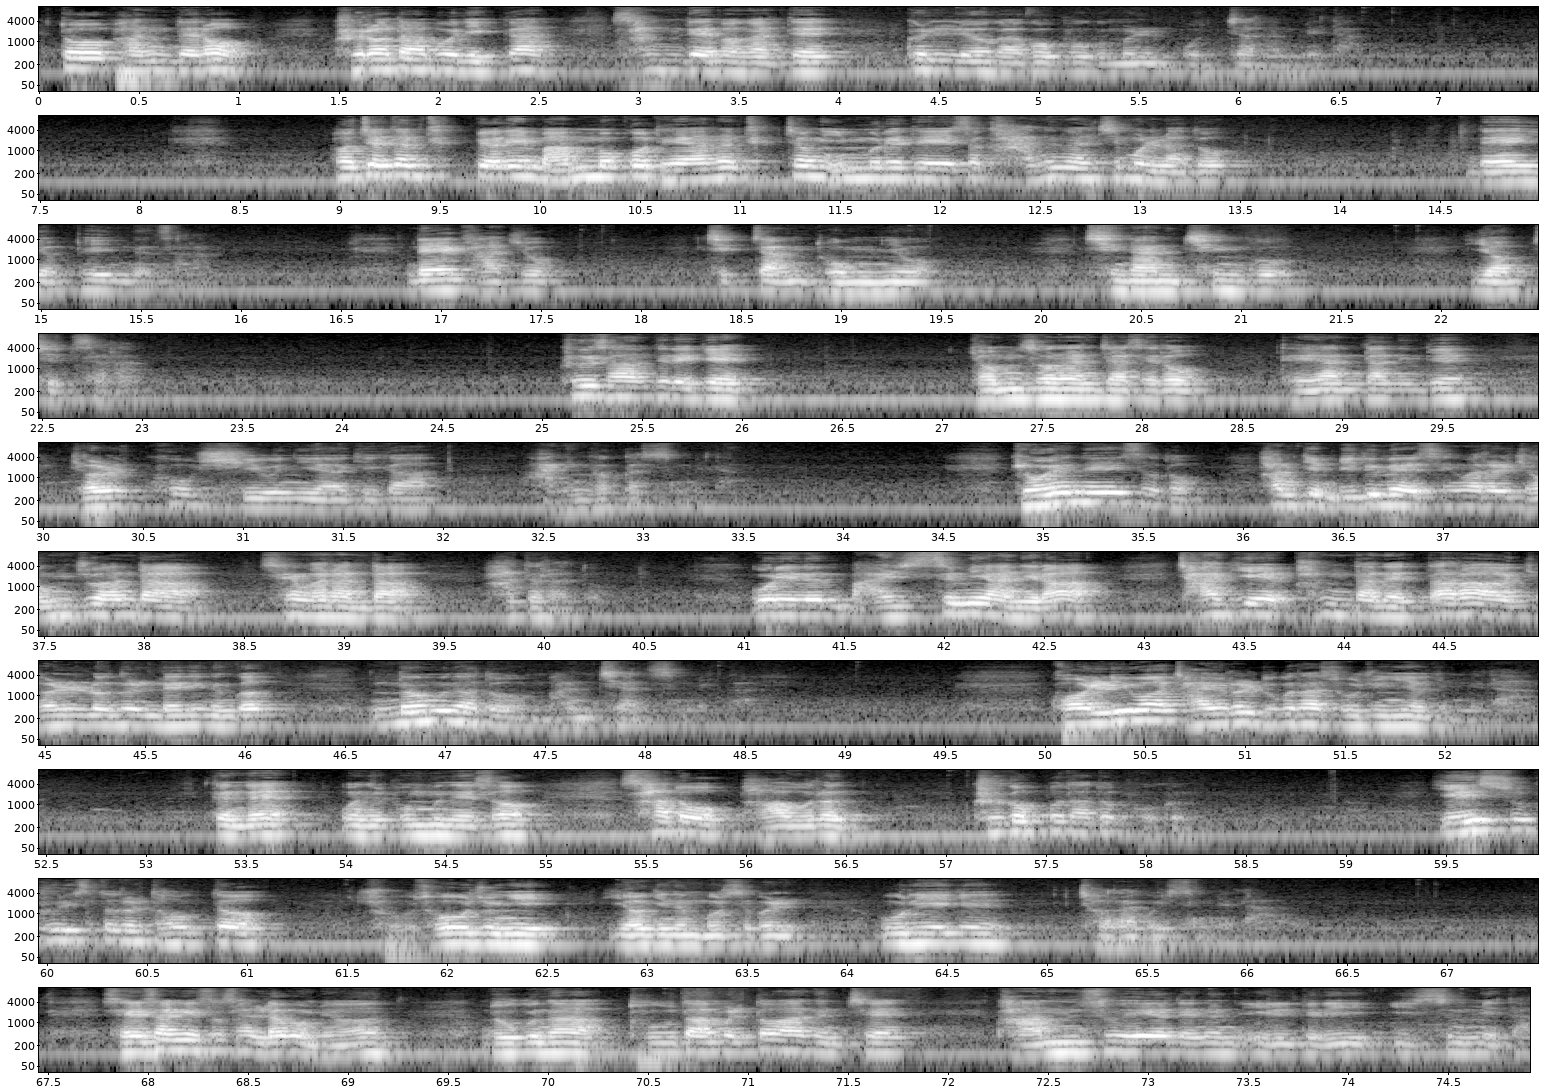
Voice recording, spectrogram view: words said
또 반대로 그러다 보니까 상대방한테 끌려가고 복음을 못 전합니다. 어쨌든 특별히 맘먹고 대하는 특정 인물에 대해서 가능할지 몰라도 내 옆에 있는 사람, 내 가족, 직장 동료, 친한 친구, 옆집 사람, 그 사람들에게 겸손한 자세로 대한다는 게 결코 쉬운 이야기가 아닌 것 같습니다. 교회 내에서도 함께 믿음의 생활을 경주한다, 생활한다 하더라도 우리는 말씀이 아니라 자기의 판단에 따라 결론을 내리는 것 너무나도 많지 않습니까? 권리와 자유를 누구나 소중히 여깁니다. 그런데 오늘 본문에서 사도 바울은 그것보다도 복음, 예수 그리스도를 더욱더 소중히 여기는 모습을 우리에게 전하고 있습니다. 세상에서 살다 보면 누구나 부담을 떠안은 채 감수해야 되는 일들이 있습니다.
